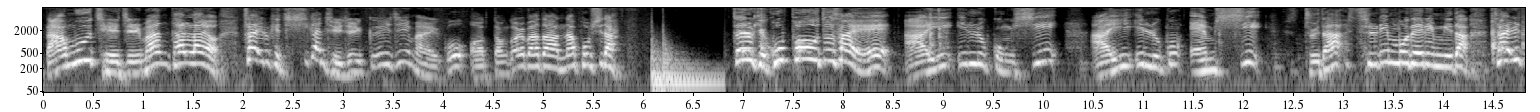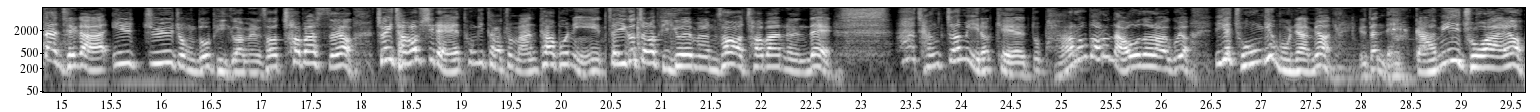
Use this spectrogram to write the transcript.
나무 재질만 달라요. 자 이렇게 시간 질질 끌지 말고 어떤 걸 받아왔나 봅시다 자 이렇게 고퍼우드사의 i160C, i160MC 둘 다 슬림 모델입니다. 자 일단 제가 일주일 정도 비교하면서 쳐봤어요. 저희 작업실에 통기타가 좀 많다 보니 자 이것저것 비교하면서 쳐봤는데 아, 장점이 이렇게 또 바로 바로 나오더라고요. 이게 좋은 게 뭐냐면 일단 내감이 좋아요.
